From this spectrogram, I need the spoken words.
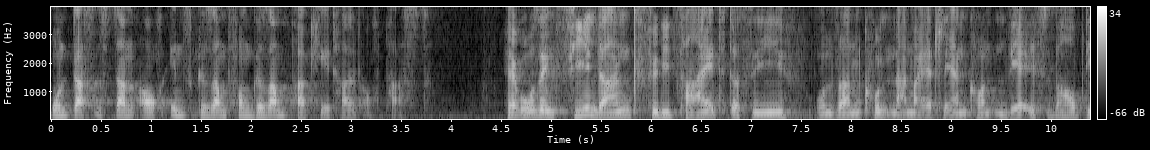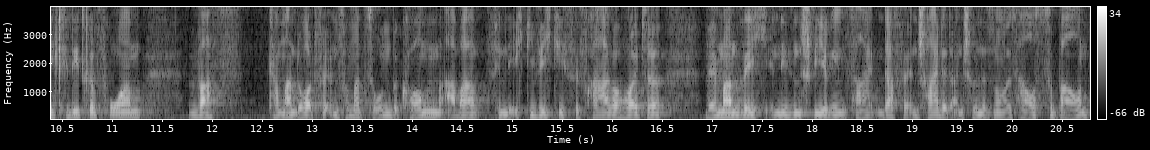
und dass es dann auch insgesamt vom Gesamtpaket halt auch passt. Herr Rosing, vielen Dank für die Zeit, dass Sie unseren Kunden einmal erklären konnten, wer ist überhaupt die Kreditreform, was kann man dort für Informationen bekommen. Aber finde ich die wichtigste Frage heute, wenn man sich in diesen schwierigen Zeiten dafür entscheidet, ein schönes neues Haus zu bauen,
